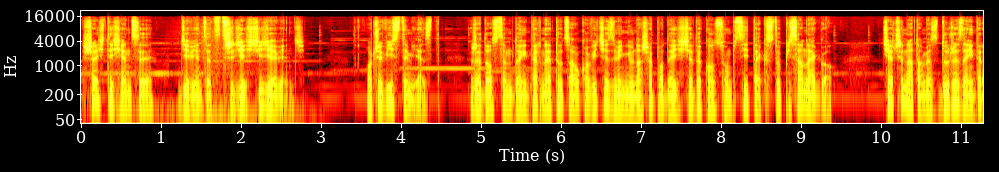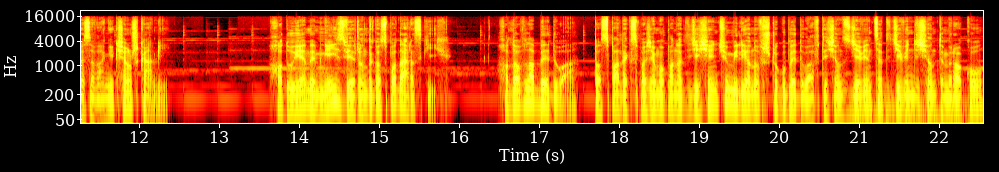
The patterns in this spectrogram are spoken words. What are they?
6939. Oczywistym jest, że dostęp do internetu całkowicie zmienił nasze podejście do konsumpcji tekstu pisanego. Cieszy natomiast duże zainteresowanie książkami. Hodujemy mniej zwierząt gospodarskich. Hodowla bydła to spadek z poziomu ponad 10 milionów sztuk bydła w 1990 roku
